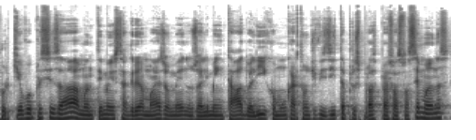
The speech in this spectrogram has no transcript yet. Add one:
porque eu vou precisar manter meu Instagram mais ou menos alimentado ali como um cartão de visita para as próximas semanas.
